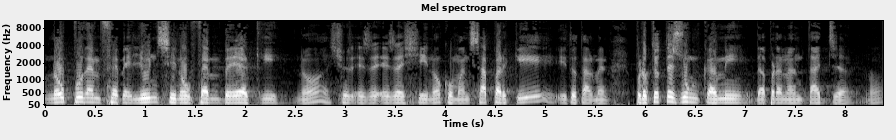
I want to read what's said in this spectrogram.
No ho podem fer bé lluny si no ho fem bé aquí, no? Això és, és així, no? Començar per aquí i totalment. Però tot és un camí d'aprenentatge, no?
